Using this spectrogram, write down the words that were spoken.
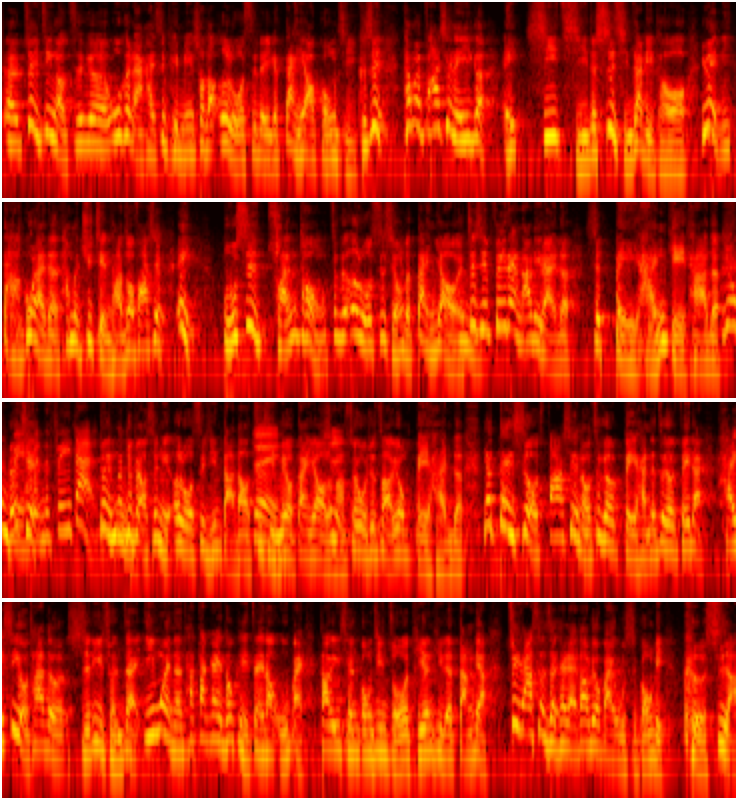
呃，最近哦，这个乌克兰还是频频受到俄罗斯的一个弹药攻击。可是他们发现了一个，哎，稀奇的事情在里头哦。因为你打过来的，他们去检查之后发现，哎。不是传统这个俄罗斯使用的弹药，哎，这些飞弹哪里来的？是北韩给他的，用北韩的飞弹。对，那就表示你俄罗斯已经打到自己没有弹药了嘛，所以我就只好用北韩的。那但是我发现哦，这个北韩的这个飞弹还是有它的实力存在，因为呢，它大概都可以载到五百到一千公斤左右 TNT 的当量，最大射程可以来到六百五十公里。可是啊。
